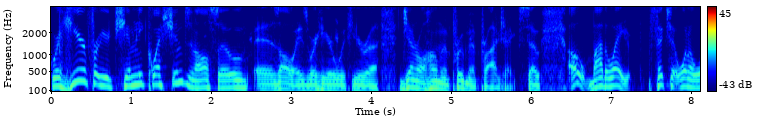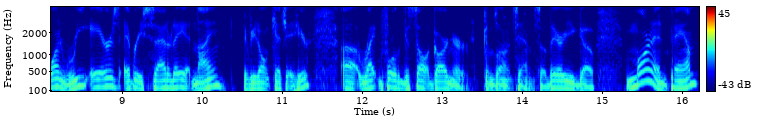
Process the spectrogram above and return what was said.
we're here for your chimney questions, and also, as always, we're here with your uh, general home improvement projects. So, oh, by the way, Fix It 101 re-airs every Saturday at nine. If you don't catch it here, uh, right before the Gestalt Gardener comes on at ten. So there you go. Morning, Pam.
